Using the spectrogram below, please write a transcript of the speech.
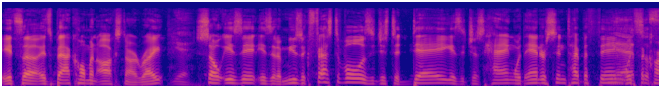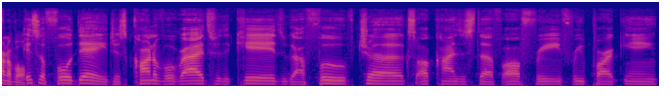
It's uh it's back home in Oxnard, right? Yeah. So is it is it a music festival? Is it just a day? Is it just hang with Anderson type of thing? Yeah, What's the a carnival? It's a full day, just carnival rides for the kids. We got food trucks, all kinds of stuff, all free, free parking,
